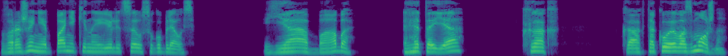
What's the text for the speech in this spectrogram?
выражение паники на ее лице усугублялось. «Я баба? Это я? Как... как такое возможно?»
